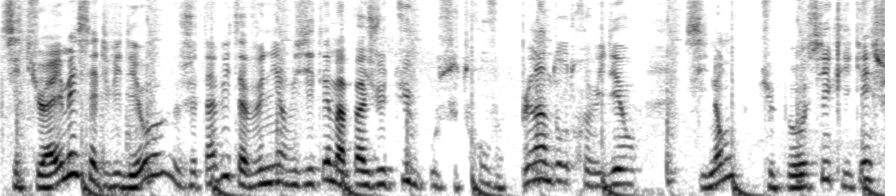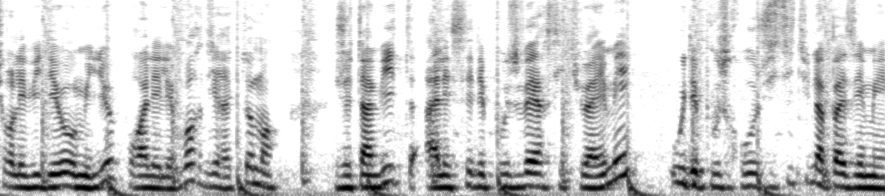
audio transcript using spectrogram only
Si tu as aimé cette vidéo, je t'invite à venir visiter ma page YouTube où se trouvent plein d'autres vidéos. Sinon, tu peux aussi cliquer sur les vidéos au milieu pour aller les voir directement. Je t'invite à laisser des pouces verts si tu as aimé ou des pouces rouges si tu n'as pas aimé.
